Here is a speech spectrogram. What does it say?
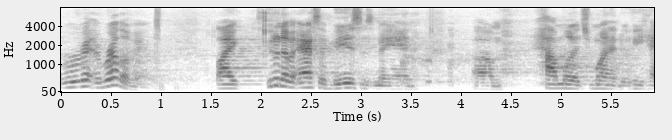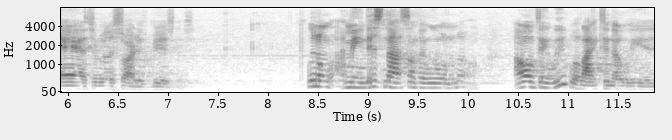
relevant. Like, you don't ever ask a businessman um, how much money do he have to really start his business. We don't, I mean, that's not something we want to know. I don't think we would like to know is,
